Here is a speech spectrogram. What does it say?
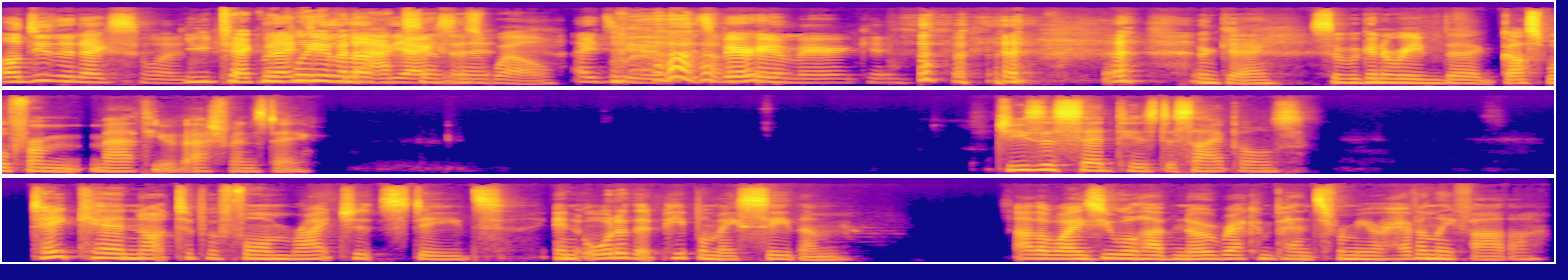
I'll do the next one. You technically have an the accent, as well. I do. It's very American. Okay. So we're going to read the Gospel from Matthew of Ash Wednesday. Jesus said to his disciples, Take care not to perform righteous deeds in order that people may see them. Otherwise, you will have no recompense from your heavenly Father.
